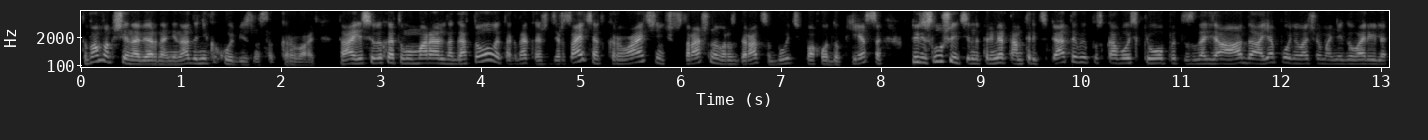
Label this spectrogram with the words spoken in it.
то вам вообще, наверное, не надо никакой бизнес открывать, да, если вы к этому морально готовы, тогда, конечно, дерзайте, открывайте, ничего страшного, разбираться будете по ходу пьесы, переслушайте, например, там 35-й выпуск «Авоськи. Опыта», задайте, а, да, я понял, о чем они говорили,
